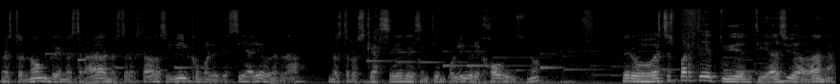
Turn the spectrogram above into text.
nuestro nombre, nuestra edad, nuestro estado civil, como les decía yo, ¿verdad? Nuestros quehaceres en tiempo libre, hobbies, ¿no? Pero esto es parte de tu identidad ciudadana.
